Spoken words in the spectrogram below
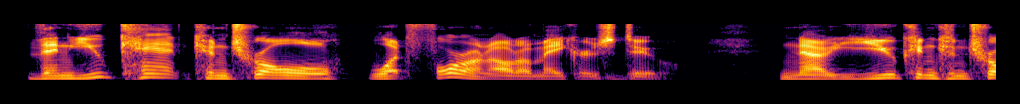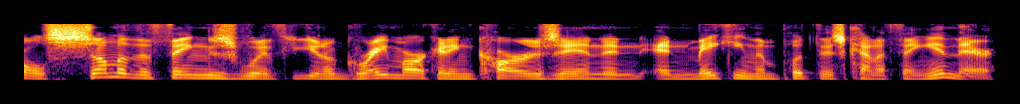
then you can't control what foreign automakers do. Now you can control some of the things with you know gray marketing cars in and and making them put this kind of thing in there,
